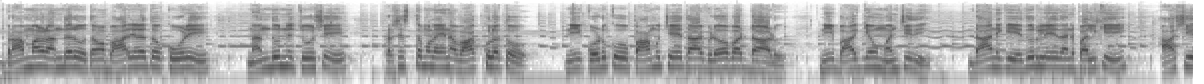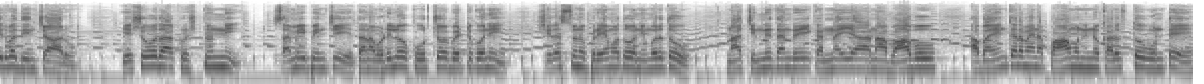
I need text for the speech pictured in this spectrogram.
బ్రాహ్మణులందరూ తమ భార్యలతో కూడి నందుణ్ణి చూసి ప్రశస్తములైన వాక్కులతో నీ కొడుకు పాము చేత విడవబడ్డాడు. నీ భాగ్యం మంచిది. దానికి ఎదురు లేదని పలికి ఆశీర్వదించారు. యశోద కృష్ణుణ్ణి సమీపించి తన ఒడిలో కూర్చోబెట్టుకొని శిరస్సును ప్రేమతో నిమురుతూ నా చిన్ని తండ్రి కన్నయ్య నా బాబు ఆ భయంకరమైన పాము నిన్ను కరుస్తూ ఉంటే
